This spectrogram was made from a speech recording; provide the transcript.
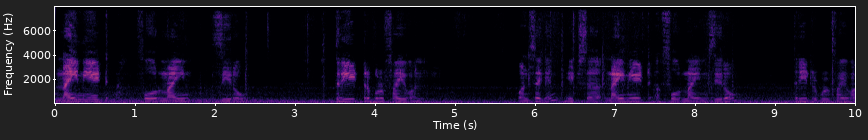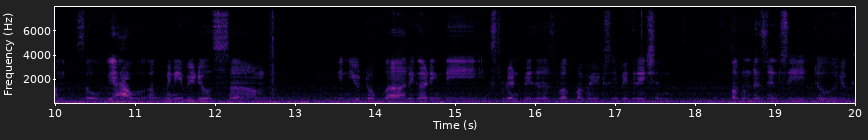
98490 3551 once again it's uh, 98490 3551 so we have uh, many videos um, in youtube uh, regarding the student visas work permits immigration permanent residency to uk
